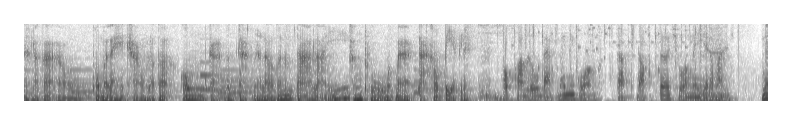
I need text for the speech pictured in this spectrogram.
นะแล้วก็เอาพวงมาลัยให้เขา แล้วก็ก้มกราบบนตักนะเราก็น้ำตาไหลพรังพลูมากๆตักเขาเปียกเลย พบความรู้แบบไม่มีห่วงกับดรชวงในเยอรมัน ใน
